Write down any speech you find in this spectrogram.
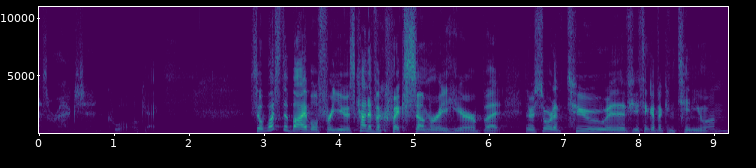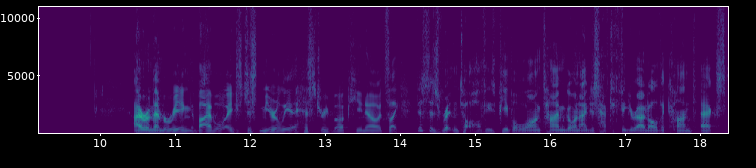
resurrection. Cool, okay. So, what's the Bible for you? It's kind of a quick summary here, but there's sort of two, if you think of a continuum I remember reading the Bible it's just merely a history book. You know, it's like, this is written to all these people a long time ago, and I just have to figure out all the context.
